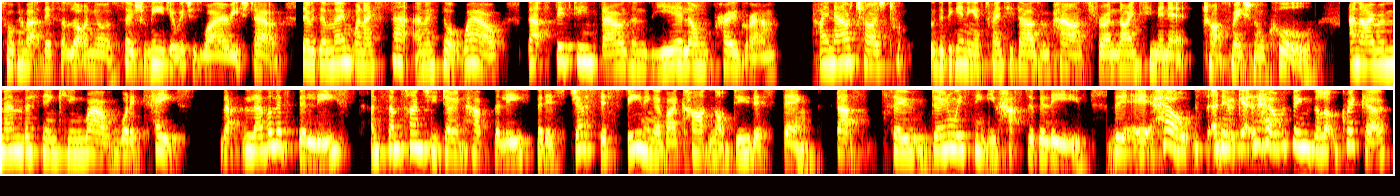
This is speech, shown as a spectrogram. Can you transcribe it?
talking about this a lot on your social media which is why i reached out there was a moment when i sat and i thought wow that 15000 year long program i now charge tw- the beginning is £20,000 for a 90 minute transformational call. And I remember thinking, wow, what it takes, that level of belief and sometimes you don't have belief, but it's just this feeling of I can't not do this thing. That's so don't always think you have to believe. The, it helps and it gets helps things a lot quicker.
